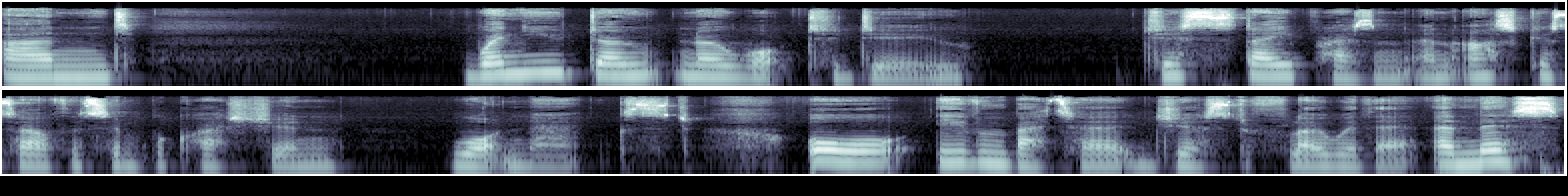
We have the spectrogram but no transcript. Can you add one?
And when you don't know what to do, just stay present and ask yourself the simple question what next? Or even better, just flow with it. And this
